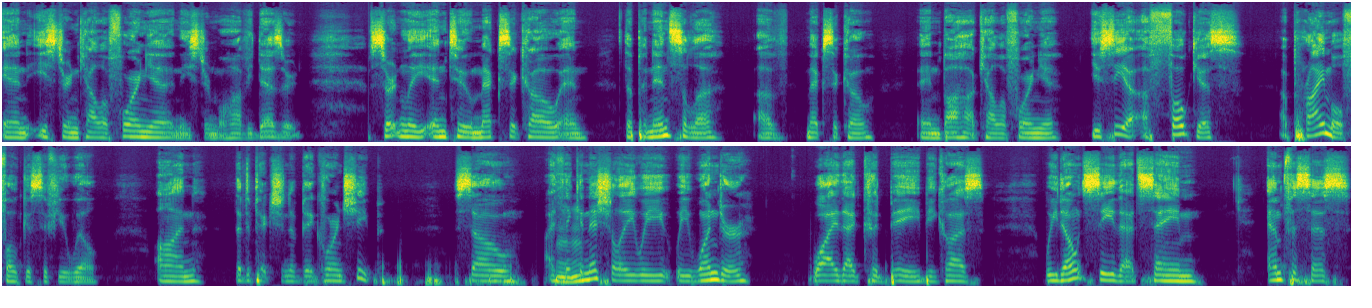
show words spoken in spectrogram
and Eastern California, and the Eastern Mojave Desert, certainly into Mexico and the peninsula of Mexico in Baja California, you see a, a focus, a primal focus, if you will, on the depiction of bighorn sheep. So I think Mhm. initially we we wonder why that could be because we don't see that same emphasis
